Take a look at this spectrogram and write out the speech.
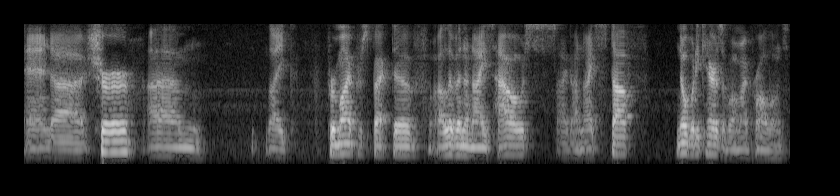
And uh, sure, um, like from my perspective, I live in a nice house, I got nice stuff. Nobody cares about my problems.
